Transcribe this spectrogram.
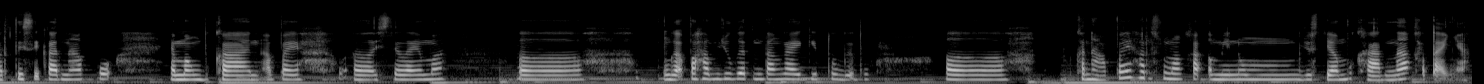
ngerti sih karena aku emang bukan apa ya uh, istilahnya mah uh, nggak paham juga tentang kayak gitu gitu. Uh, kenapa ya harus maka minum jus jambu? Karena katanya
